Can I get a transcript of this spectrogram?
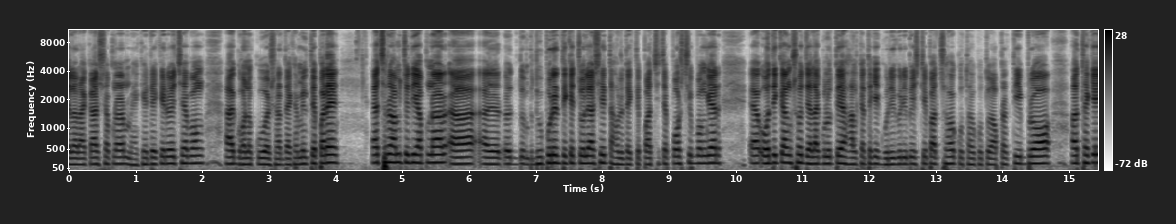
জেলার আকাশ আপনার মেঘে ঢেকে রয়েছে এবং ঘন কুয়াশার দেখা মিলতে পারে। এছাড়াও আমি যদি আপনার দুপুরের দিকে চলে আসি, তাহলে দেখতে পাচ্ছি যে পশ্চিমবঙ্গের অধিকাংশ জেলাগুলোতে হালকা থেকে ঘুরি ঘুরি বৃষ্টিপাত সহ কোথাও কোথাও আপনার তীব্র থেকে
